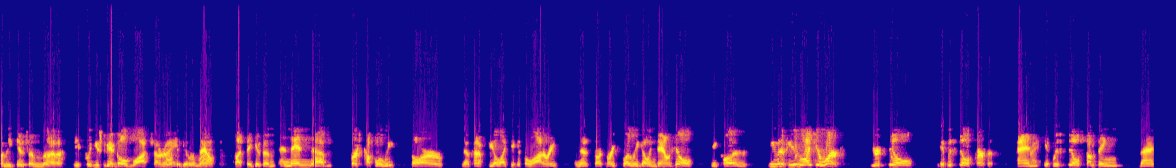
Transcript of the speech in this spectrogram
somebody gives them, uh, it used to be a gold watch. I don't know right. what they give them now, but they give them, and then, um, first couple of weeks are you know, kind of feel like you hit the lottery. And then it starts very slowly going downhill because even if you didn't like your work, you're still, it was still a purpose and right. it was still something that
